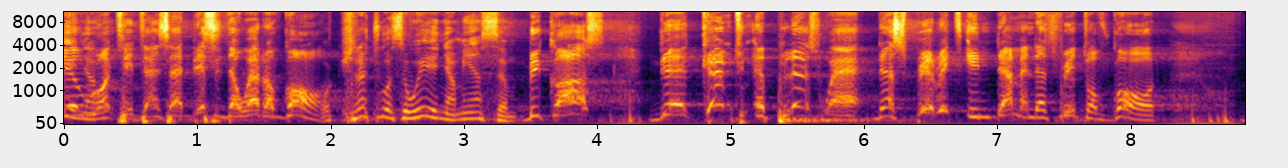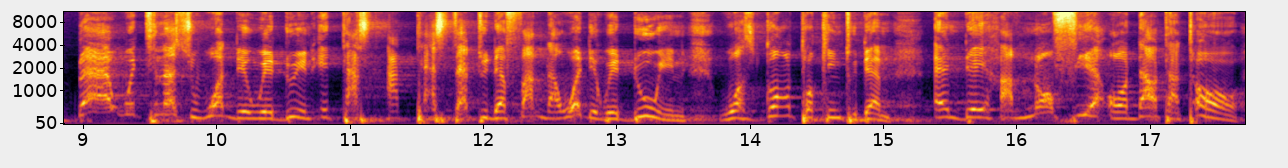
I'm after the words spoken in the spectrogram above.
they wrote it and said, This is the word of God. ɔtwerɛ to wɔ sɛ wei yɛ nyame asɛm Because they came to a place where the spirit in them and the spirit of God bear witness to what they were doing. It has attested to the fact that what they were doing was God talking to them. And they have no fear or doubt at all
